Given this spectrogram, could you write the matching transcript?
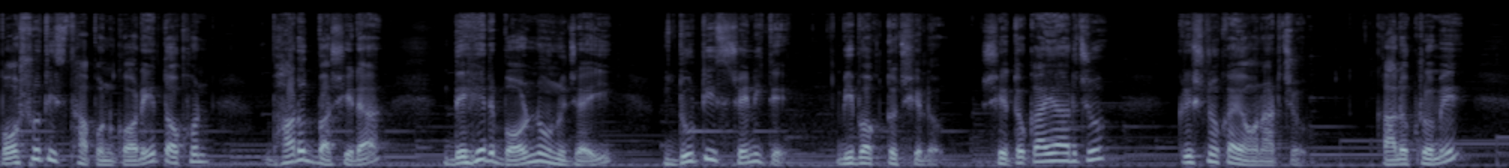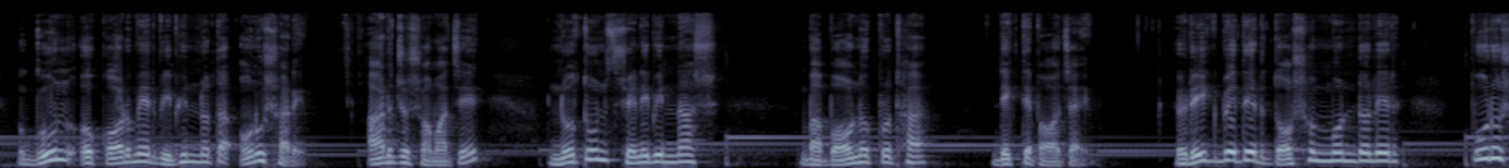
বসতি স্থাপন করে, তখন ভারতবাসীরা দেহের বর্ণ অনুযায়ী দুটি শ্রেণীতে বিভক্ত ছিল। শ্বেতকায় আর্য কৃষ্ণকায় অনার্য। কালক্রমে গুণ ও কর্মের বিভিন্নতা অনুসারে আর্য সমাজে নতুন শ্রেণীবিন্যাস বা বর্ণপ্রথা দেখতে পাওয়া যায়। ঋগ্বেদের দশম মণ্ডলের পুরুষ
